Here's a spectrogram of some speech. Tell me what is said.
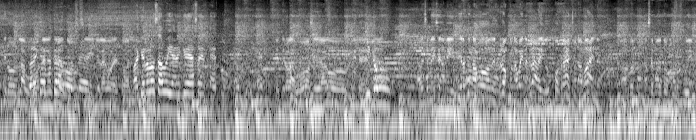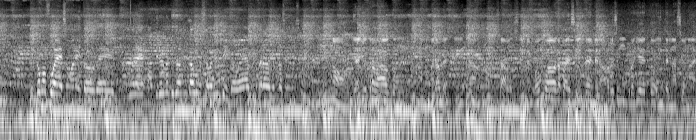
le tiro la Tú voz, le tiro la todo, voz, eh. sí, yo le hago de todo. al- Para el que no lo sabían, hay que hacer. eh, eh, eh, Le tiro la voz, yo hago... pile- ¿Y cómo? A veces me dicen a mí, tírate una voz de ronco, una vaina rara, y un borracho, una vaina. Nosotros hacemos de todo, nosotros fluimos. ¿Y cómo fue eso, manito? De, ¿tú eres- ¿Anteriormente te has montado música varios artistas o es la primera vez que tú haces eso? No, ya yo he trabajado con. Pongo ahora para decirte, mira, nosotros hicimos un proyecto internacional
